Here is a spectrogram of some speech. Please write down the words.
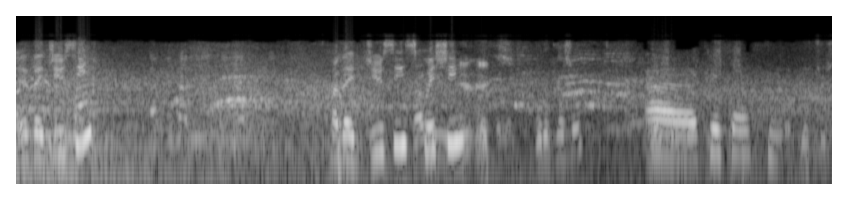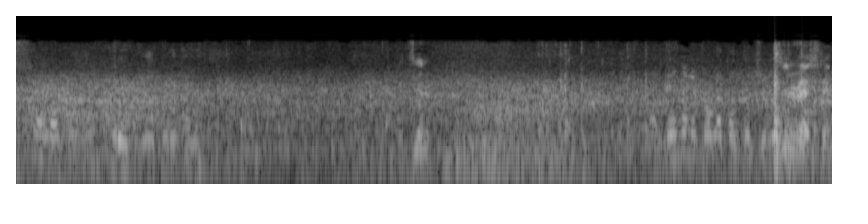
Are they juicy? Are they juicy, squishy? Ant eggs. ¿Puro queso? Uh, queso. Quesos. It's, in, También no le ponga tanto it's interesting.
